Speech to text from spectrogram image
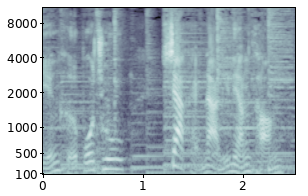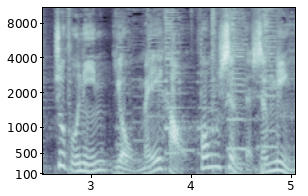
联合播出。夏凯纳林良堂祝福您有美好丰盛的生命。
